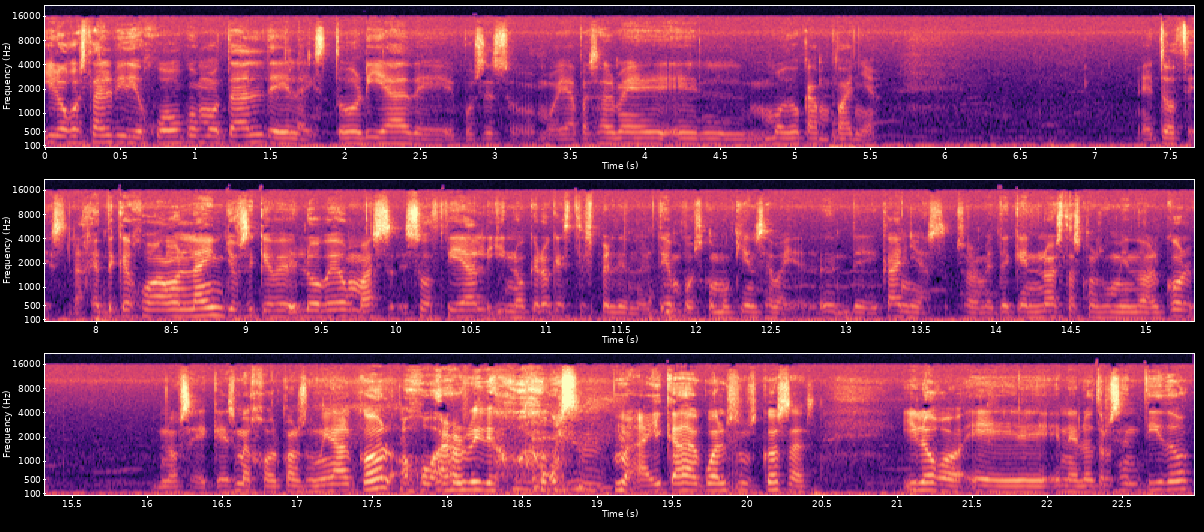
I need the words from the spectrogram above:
Y luego está el videojuego como tal de la historia, de pues eso, voy a pasarme el modo campaña. Entonces, la gente que juega online yo sí que lo veo más social y no creo que estés perdiendo el tiempo. Es como quien se vaya de, cañas, solamente que no estás consumiendo alcohol. No sé, ¿qué es mejor, consumir alcohol o jugar a los videojuegos? Ahí cada cual sus cosas. Y luego, eh, en el otro sentido,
